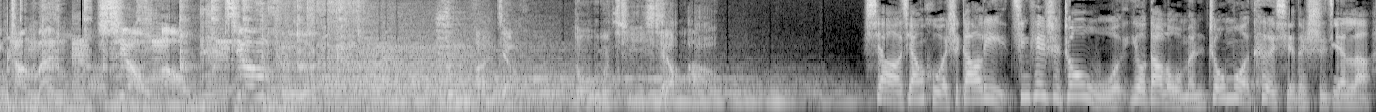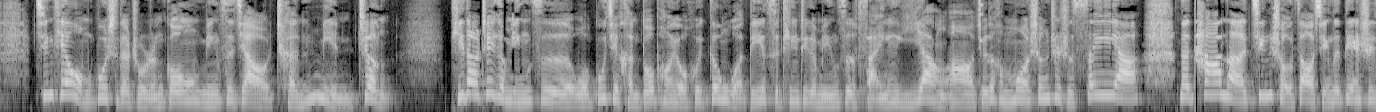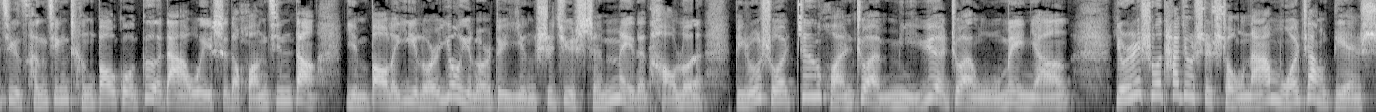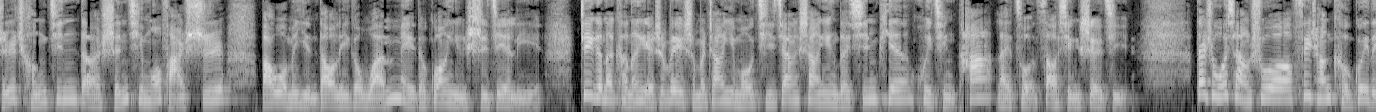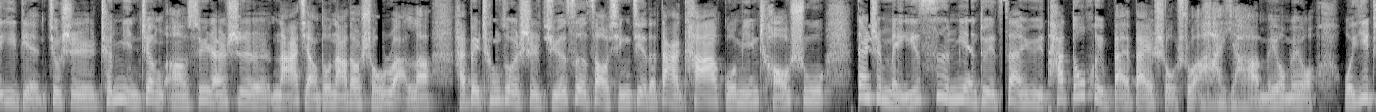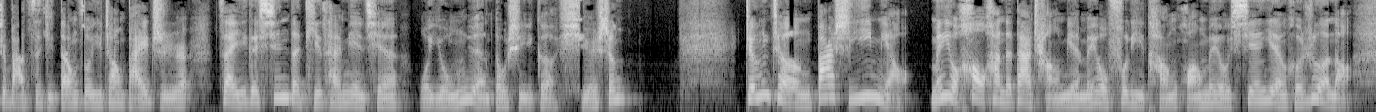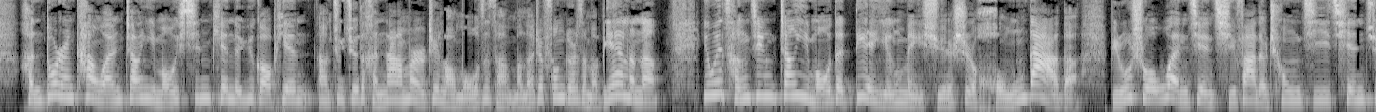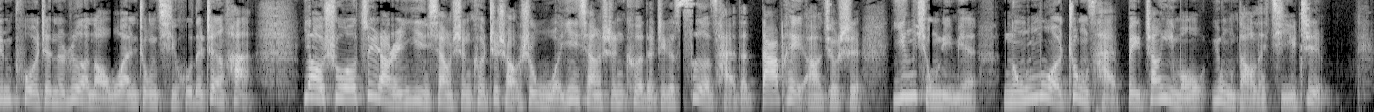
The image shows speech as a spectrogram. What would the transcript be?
掌门笑傲江湖，重返江湖，独骑笑傲。笑傲江湖，我是高丽。今天是周五，又到了我们周末特写的时间了。今天我们故事的主人公名字叫陈敏正。提到这个名字，我估计很多朋友会跟我第一次听这个名字反应一样啊，觉得很陌生。这是 C 呀？那他呢？经手造型的电视剧曾经承包过各大卫视的黄金档，引爆了一轮又一轮对影视剧审美的讨论。比如说《甄嬛传》《芈月传》《武媚娘》，有人说他就是手拿魔杖点石成金的神奇魔法师，把我们引到了一个完美的光影世界里。这个呢，可能也是为什什么张艺谋即将上映的新片会请他来做造型设计？但是我想说，非常可贵的一点就是陈敏正啊，虽然是拿奖都拿到手软了，还被称作是角色造型界的大咖、国民潮叔，但是每一次面对赞誉，他都会摆摆手说：“哎呀，没有没有，我一直把自己当做一张白纸，在一个新的题材面前，我永远都是一个学生。”整整八十一秒。没有浩瀚的大场面，没有富丽堂皇，没有鲜艳和热闹。很多人看完张艺谋新片的预告片啊，就觉得很纳闷这老谋子怎么了？这风格怎么变了呢？因为曾经张艺谋的电影美学是宏大的，比如说万箭齐发的冲击，千军破阵的热闹，万众齐呼的震撼。要说最让人印象深刻，至少是我印象深刻的这个色彩的搭配啊，就是《英雄》里面浓墨重彩被张艺艺谋用到了极致。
